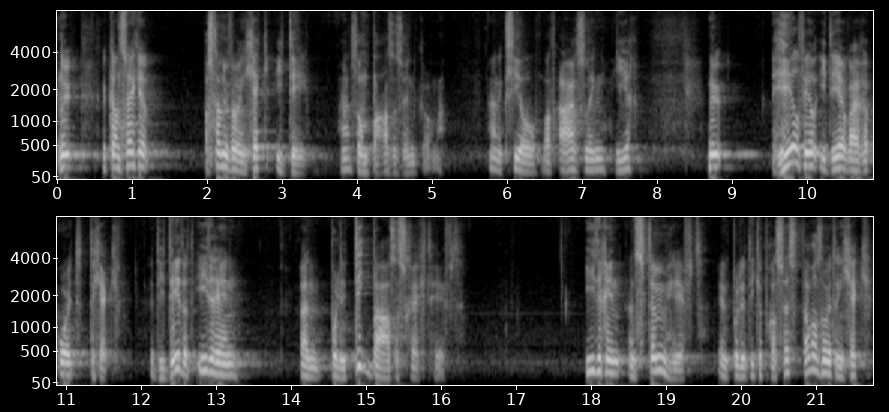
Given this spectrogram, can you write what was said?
Nu, u kan zeggen, wat is dat nu voor een gek idee? Zo'n basisinkomen. En ik zie al wat aarzeling hier. Nu, heel veel ideeën waren ooit te gek. Het idee dat iedereen een politiek basisrecht heeft, iedereen een stem heeft in het politieke proces, dat was ooit een gek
